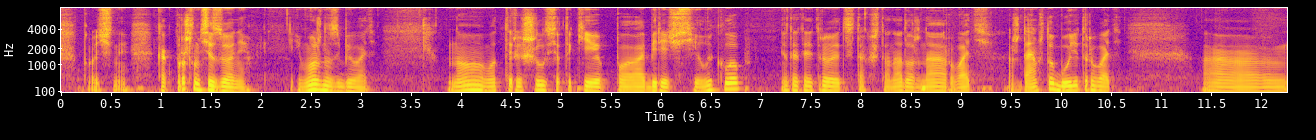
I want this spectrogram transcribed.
прочные, как в прошлом сезоне. И можно забивать. Но вот решил все-таки поберечь силы клуб от этой троицы, так что она должна рвать. Ожидаем, что будет рвать. А,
